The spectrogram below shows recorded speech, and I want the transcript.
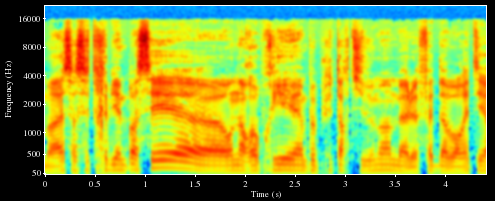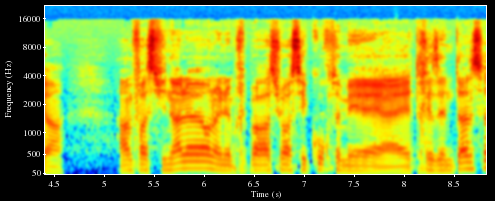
Bah, Ça s'est très bien passé. Euh, on a repris un peu plus tardivement mais le fait d'avoir été à en phase finale, on a une préparation assez courte mais euh, très intense.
